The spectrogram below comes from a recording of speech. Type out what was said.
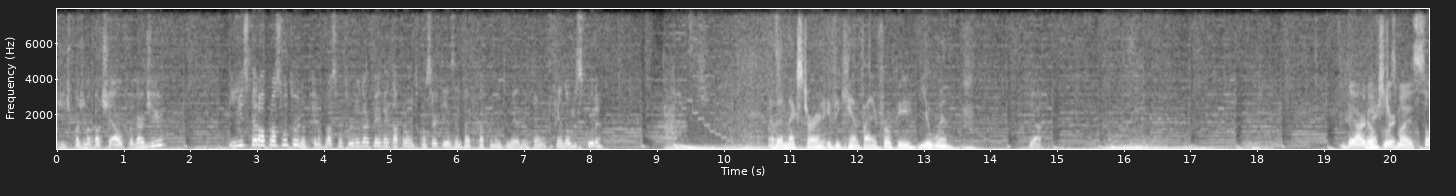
A gente pode nocautear o Frogardir e esperar o próximo turno, porque no próximo turno o Darkrai vai estar pronto, com certeza. Ele vai ficar com muito medo. Então, Fenda Obscura. And then next turn, if you can't find a Froakie, you win. Yeah. The Art Well, of next turn- Guzma is so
